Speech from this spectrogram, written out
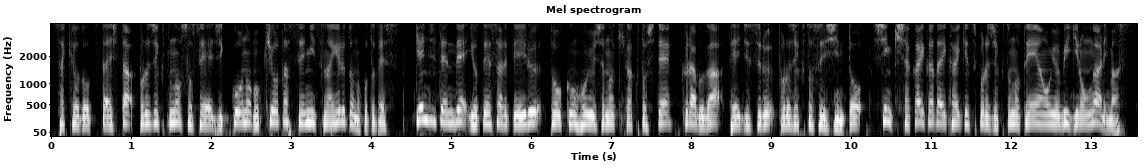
先ほどお伝えしたプロジェクトの蘇生実行の目標達成につなげるとのことです。現時点で予定されているトークン保有者の企画として、クラブが提示するプロジェクト推進と新規社会課題解決プロジェクトの提案及び議論があります。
